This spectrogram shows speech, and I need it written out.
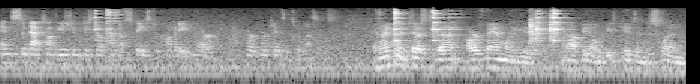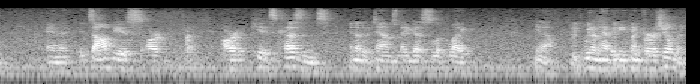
And so that's not the issue, we just don't have enough space to accommodate more, more, more kids in swim lessons. And I can attest to that, our family is not being able to get kids into swim. And it- it's obvious our, our kids' cousins in other towns make us look like, you know, we don't have anything for our children.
